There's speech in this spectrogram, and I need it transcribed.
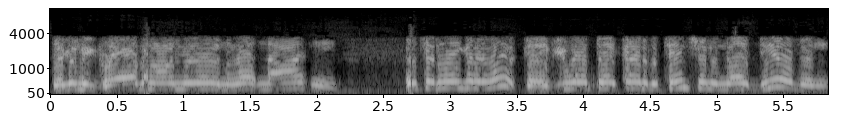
They're going to be grabbing on you and whatnot, and Said, it ain't going to work. If you want that kind of attention and that deal, then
